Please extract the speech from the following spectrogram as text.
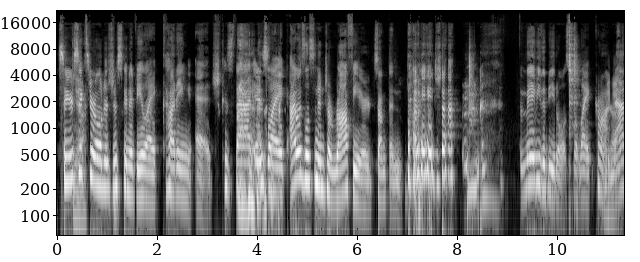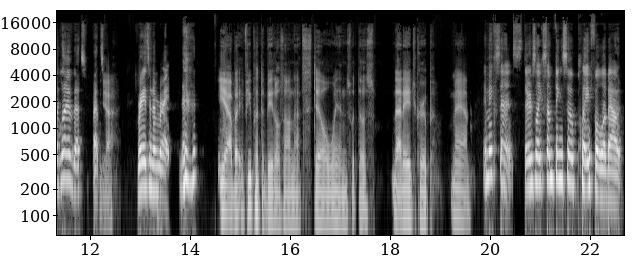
So your Yeah. six year old is just going to be like cutting edge because that is like, I was listening to Raffi or something that age. Maybe the Beatles, but like, come on, Yeah. Madlib, that's, that's Yeah, raising them right. yeah, but if you put the Beatles on, that still wins with those that age group. Man, it makes sense. There's like something so playful about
